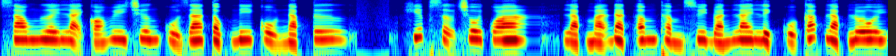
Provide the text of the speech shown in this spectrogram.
Sao ngươi lại có huy chương của gia tộc Ni Cổ Nạp Tư? Khiếp sợ trôi qua, Lạp Mã Đạt âm thầm suy đoán lai lịch của các Lạp Lôi.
